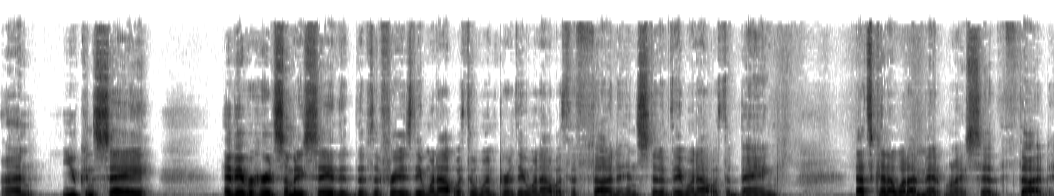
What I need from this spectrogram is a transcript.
And you can say, have you ever heard somebody say that the, the phrase, they went out with a whimper, they went out with a thud instead of they went out with a bang? That's kind of what I meant when I said thud.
